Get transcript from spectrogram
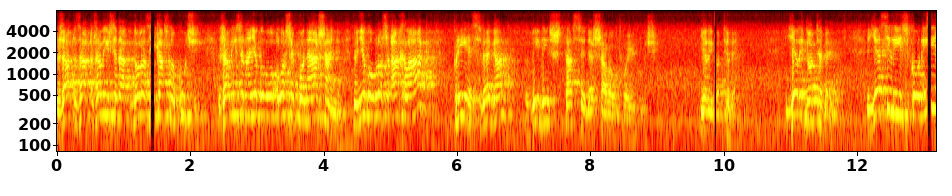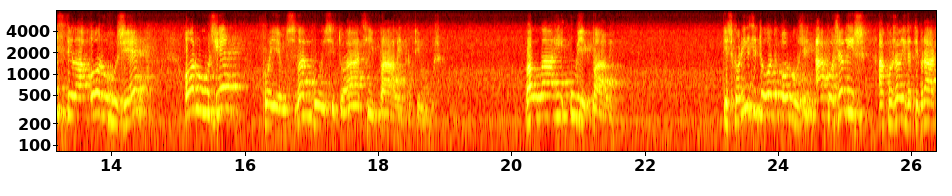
Ža, za, žališ se da dolazi kasno kući, žališ se na njegovo loše ponašanje, na njegov loš ahlak, prije svega vidiš šta se dešava u tvojoj kući. Je li do tebe? Je li do tebe? Jesi li iskoristila oružje oružje koje u svakoj situaciji pali protiv muža. Wallahi uvijek pali. Iskoristi to od oružje. Ako želiš, ako želiš da ti brak,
